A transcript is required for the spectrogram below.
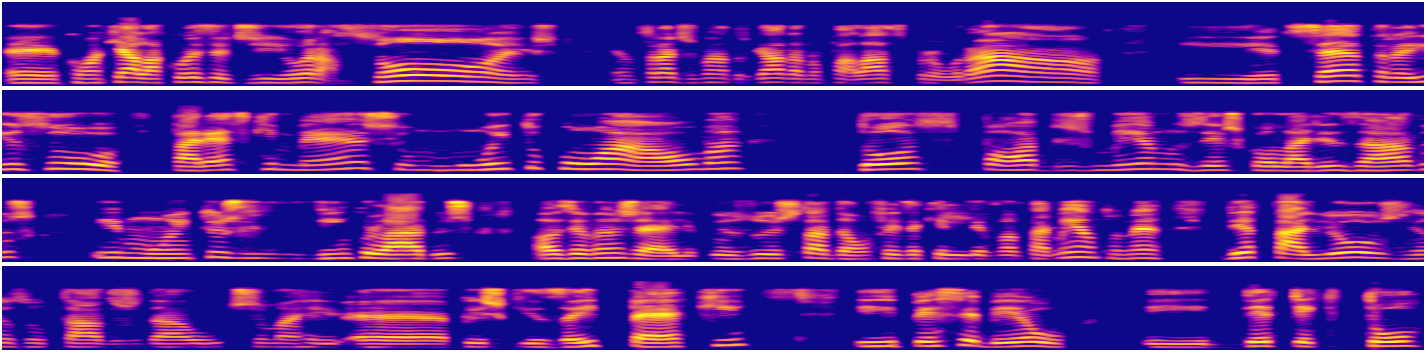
é, com aquela coisa de orações, entrar de madrugada no palácio para orar e etc. Isso parece que mexe muito com a alma dos pobres menos escolarizados e muitos vinculados aos evangélicos. O Estadão fez aquele levantamento, né, detalhou os resultados da última é, pesquisa IPEC e percebeu e detectou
